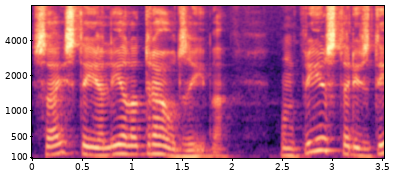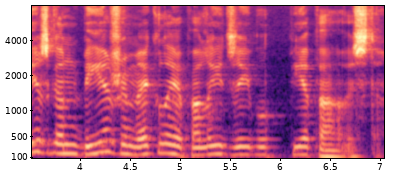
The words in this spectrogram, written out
saistīja liela draudzība, un priesteris diezgan bieži meklēja palīdzību pie pāvesta.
